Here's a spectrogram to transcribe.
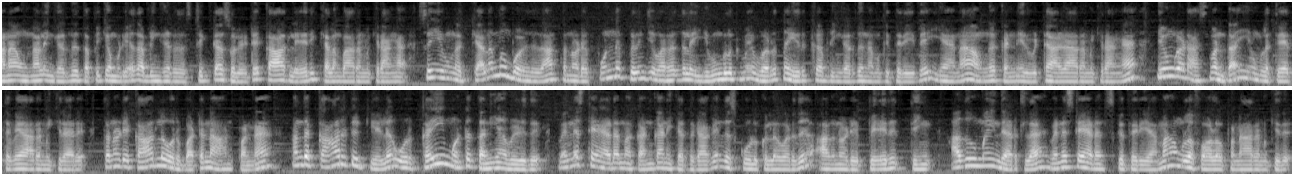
ஆனா உன்னால இங்க இருந்து தப்பிக்க முடியாது அப்படிங்கறத ஸ்ட்ரிக்டாக சொல்லிட்டு கார்ல ஏறி கிளம்ப ஆரம்பிக்கிறாங்க. ஸோ இவங்க கிளம்பும் பொழுதுதான் தன்னோட பொண்ணு பிரிஞ்சு வர்றதுல இவங்களுக்குமே வருத்தம் இருக்கு அப்படிங்கிறது நமக்கு தெரியுது. ஏன்னா அவங்க கண்ணீர் விட்டு அழ ஆரம்பிக்கிறாங்க. இவங்களோட ஹஸ்பண்ட் தான் இவங்களை தேத்தவே ஆரம்பிக்கிறாரு. தன்னுடைய கார்ல ஒரு பட்டனை ஆன் பண்ண அந்த காருக்கு கீழே ஒரு கை மட்டும் தனியா விழுது. வெனஸ்டே ஆடமை கண்காணிக்கிறதுக்காக இந்த ஸ்கூலுக்குள்ள வருது. அதனுடைய பேரு திங். அதுவுமே இந்த இடத்துல வெனஸ்டே ஆடம்ஸ்க்கு தெரியாம அவங்கள ஃபாலோ பண்ண ஆரம்பிக்குது.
